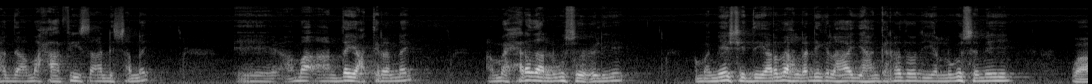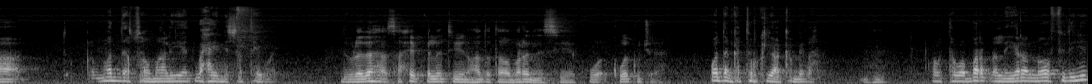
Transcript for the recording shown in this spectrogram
hadda ama xaafiis aan dhisanay ama aan dayac tirannay ama xeradan lagu soo celiyey ama meeshii diyaaradaha la dhigi lahaa iyo hangaradoodii lagu sameeyey waa ummadda soomaaliyeed waxay dhisatay waay dowladaha saaxiibka la tihiin oo hadda tababaradna siiya kuwa kuwa ku jira. Waddanka turkiga ka mid ah. Oo tababar dhallinyaro noo fidiyey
